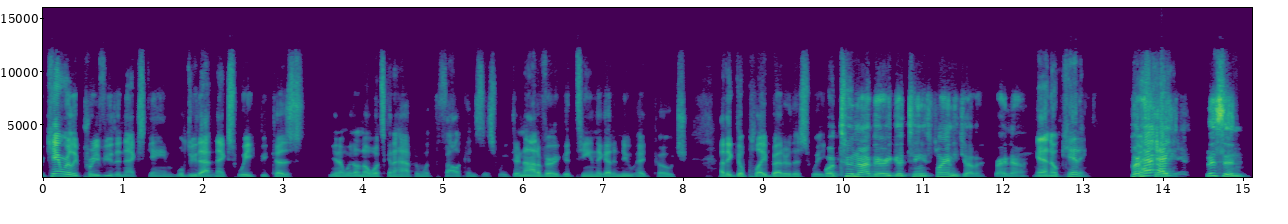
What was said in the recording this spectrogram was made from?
we can't really preview the next game. We'll do that next week because you know, we don't know what's going to happen with the Falcons this week. They're not a very good team. They got a new head coach. I think they'll play better this week. Well, two not very good teams playing each other right now. Yeah, no kidding. But No I, I, listen,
